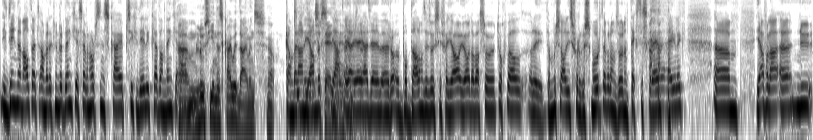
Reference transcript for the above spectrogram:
ik denk dan altijd aan welk nummer denk je? Seven Horses in the Sky, Psychedelica, dan denk je aan... Um, Lucy in the Sky with Diamonds. Ja. Kan bijna niet anders. ja, ja, ja, ja, de, eh, Bob Dalmans heeft ook gezegd van ja, ja, dat was zo toch wel... Allee, daar moest je al iets voor gesmoord hebben om zo'n tekst te schrijven eigenlijk. Um, ja, voilà. Uh, nu,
